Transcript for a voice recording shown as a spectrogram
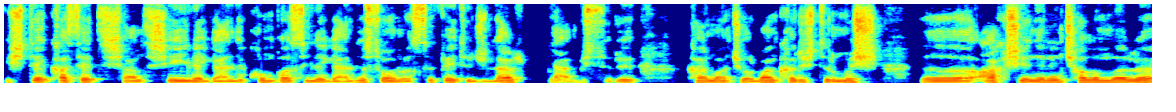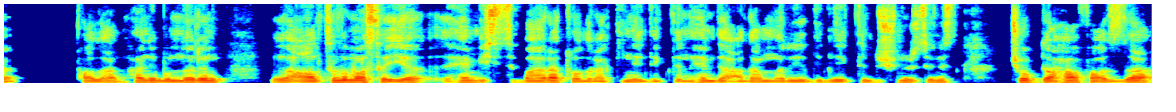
İşte kaset şant şeyiyle geldi, kumpasıyla geldi. Sonrası FETÖ'cüler yani bir sürü karman çorban karıştırmış. Ee, Akşener'in çalımları falan hani bunların altılı masayı hem istihbarat olarak dinlediklerini hem de adamları dinlediklerini düşünürseniz çok daha fazla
